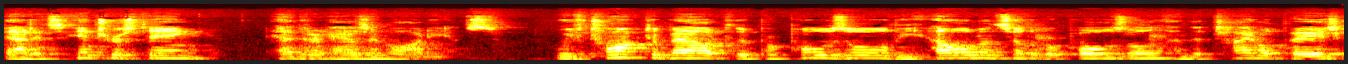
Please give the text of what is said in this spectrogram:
that it's interesting, and that it has an audience. We've talked about the proposal, the elements of the proposal, and the title page.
